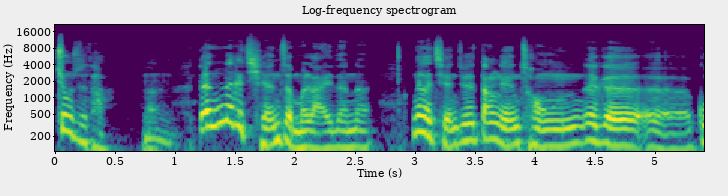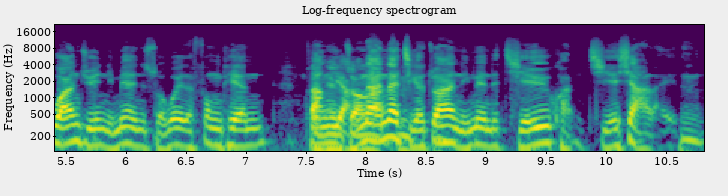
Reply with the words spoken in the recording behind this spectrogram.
就是他，嗯，但那个钱怎么来的呢？那个钱就是当年从那个呃国安局里面所谓的奉天当阳那那几个专案里面的结余款结下来的，嗯，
